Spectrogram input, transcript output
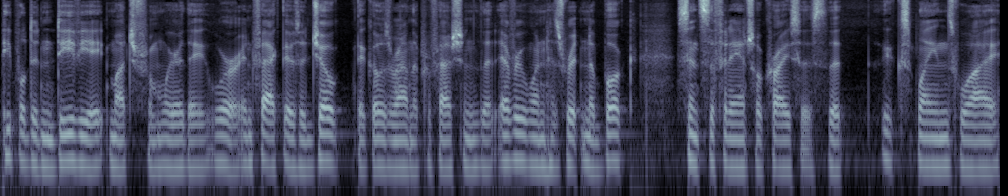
people didn't deviate much from where they were. In fact, there's a joke that goes around the profession that everyone has written a book since the financial crisis that explains why.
